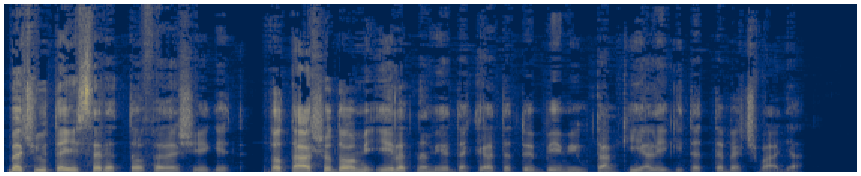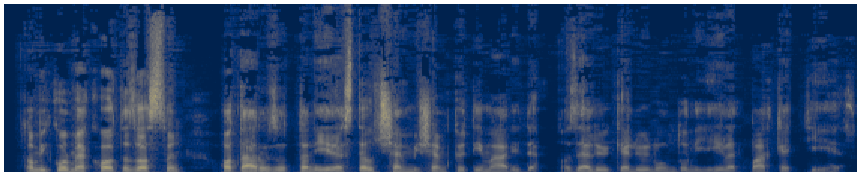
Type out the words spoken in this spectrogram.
Becsülte és szerette a feleségét, de a társadalmi élet nem érdekelte többé, miután kielégítette becsvágyát. Amikor meghalt az asszony, határozottan érezte, hogy semmi sem köti már ide, az előkelő londoni élet parkettjéhez.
